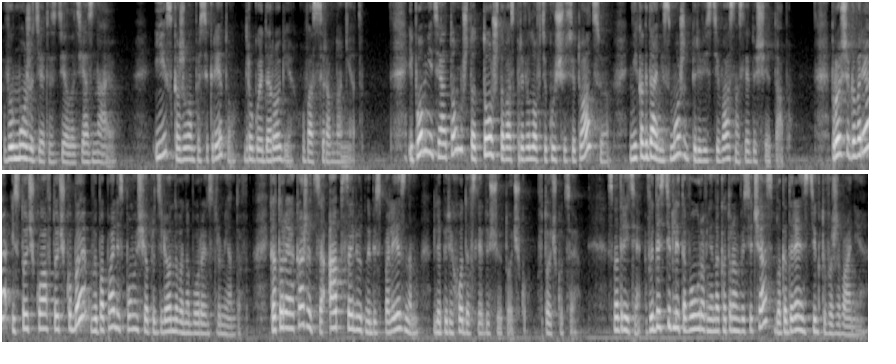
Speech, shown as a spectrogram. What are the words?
Вы можете это сделать, я знаю. И, скажу вам по секрету, другой дороги у вас все равно нет. И помните о том, что то, что вас привело в текущую ситуацию, никогда не сможет перевести вас на следующий этап. Проще говоря, из точки А в точку Б вы попали с помощью определенного набора инструментов, который окажется абсолютно бесполезным для перехода в следующую точку, в точку С. Смотрите, вы достигли того уровня, на котором вы сейчас, благодаря инстинкту выживания.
